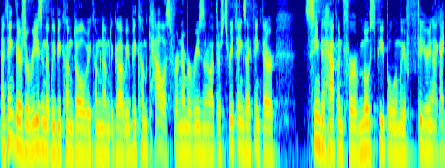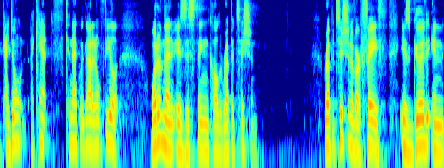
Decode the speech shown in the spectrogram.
I think there's a reason that we become dull, we become numb to God. We become callous for a number of reasons in our life. There's three things I think that are seem to happen for most people when we're figuring like I, I don't I can't connect with God. I don't feel it. One of them is this thing called repetition. Repetition of our faith is good in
